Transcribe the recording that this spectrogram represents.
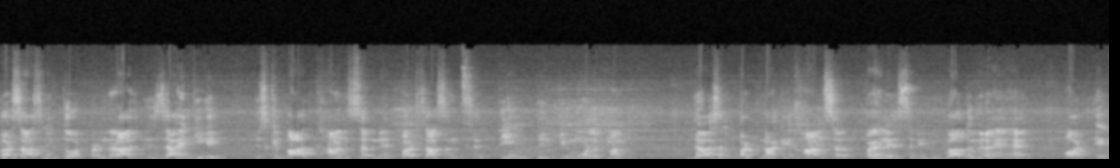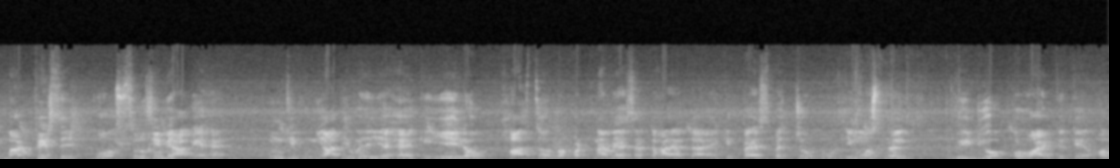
प्रशासनिक तौर पर नाराज़गी ज़ाहिर की गई। जिसके बाद खान सर ने प्रशासन से तीन दिन की मोहलत मांगी। दरअसल पटना के खान सर पहले से भी विवादों में रहे हैं और एक बार फिर से वो सुर्खी में आ गए हैं। उनकी बुनियादी वजह यह है कि ये लोग, खासतौर पर पटना में ऐसा कहा जाता है कि बच्चों को इमोशनल वीडियो प्रोवाइड करके और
